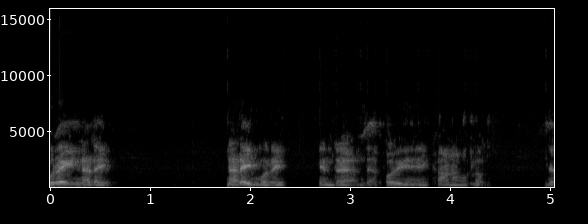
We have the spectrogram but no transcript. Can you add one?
உரைநடை நடைமுறை என்ற அந்த பகுதியை காண உள்ளோம். இந்த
